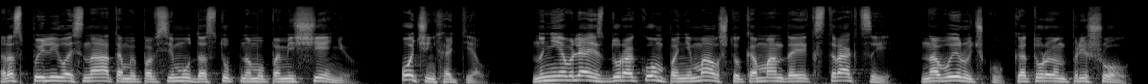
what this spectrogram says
распылилась на атомы по всему доступному помещению. Очень хотел. Но не являясь дураком, понимал, что команда экстракции на выручку, к которой он пришел,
